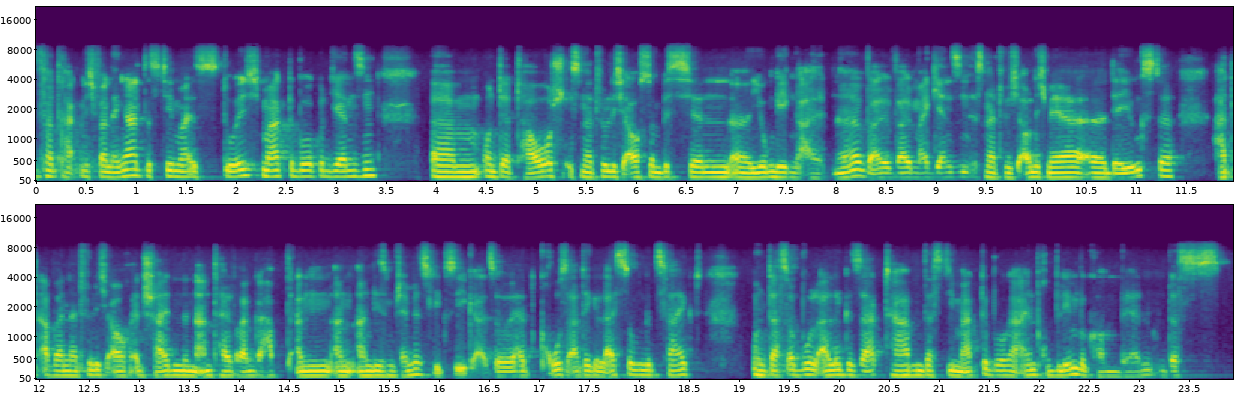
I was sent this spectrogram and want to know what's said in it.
Vertrag nicht verlängert. Das Thema ist durch, Magdeburg und Jensen. Ähm, und der Tausch ist natürlich auch so ein bisschen äh, jung gegen alt, ne? weil, weil Mike Jensen ist natürlich auch nicht mehr äh, der Jüngste, hat aber natürlich auch entscheidenden Anteil dran gehabt an, an, an diesem Champions League-Sieg. Also er hat großartige Leistungen gezeigt. Und das, obwohl alle gesagt haben, dass die Magdeburger ein Problem bekommen werden. Und das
